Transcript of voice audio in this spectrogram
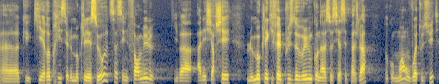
euh, qui, est repris, c'est le mot-clé SEO. Ça, c'est une formule qui va aller chercher le mot-clé qui fait le plus de volume qu'on a associé à cette page-là. Donc, au moins, on voit tout de suite.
